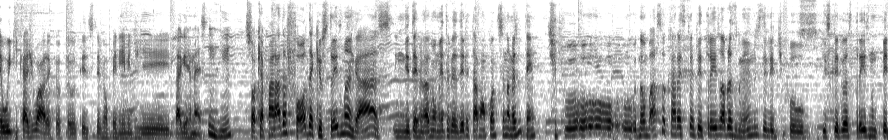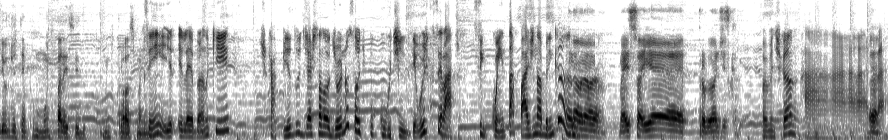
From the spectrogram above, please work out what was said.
é o Iki Kajiwara, que foi o que ele escreveu um pen name de Tiger Mask. Uhum. Só que a parada foda é que os três mangás, em determinado momento da vida dele, estavam acontecendo ao mesmo tempo. Tipo, o- o- o- não basta o cara escrever três obras grandes, ele, tipo, escreveu as três num período de tempo muito parecido, muito próximo, né? Sim, e, e lembrando que os capítulos de Astronaut Joy não são, tipo, curtinhos. Tem uns que, sei lá, 50 páginas brincando. Não, não, não. Mas isso aí é problema disso, cara. Foi mexicano? Ah, É. tá.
